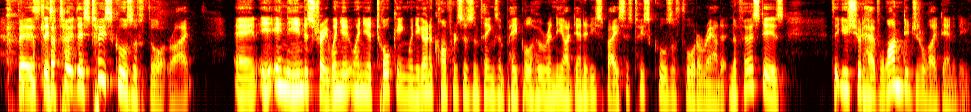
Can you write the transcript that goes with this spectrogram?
there's there's two there's two schools of thought, right? And in, in the industry, when you when you're talking, when you're going to conferences and things, and people who are in the identity space, there's two schools of thought around it. And the first is that you should have one digital identity,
